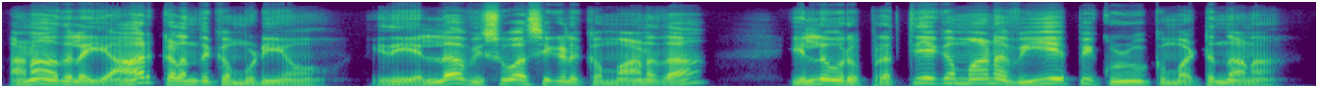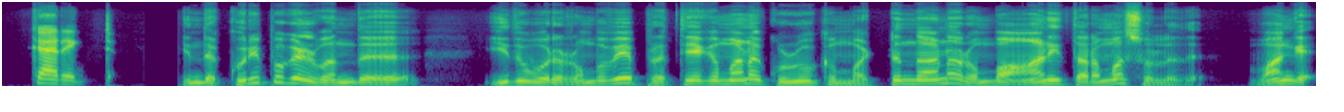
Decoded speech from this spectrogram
ஆனா அதுல யார் கலந்துக்க முடியும்? இது எல்லா விசுவாசிகளுக்குமானதா இல்ல ஒரு பிரத்யேகமான விஐபி குழுவுக்கு மட்டும்தானா? கரெக்ட். இந்த குறிப்புகள் வந்து இது ஒரு ரொம்பவே பிரத்யேகமான குழுவுக்கு மட்டும்தானா ரொம்ப ஆணித்தரமா சொல்லுது. வாங்க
